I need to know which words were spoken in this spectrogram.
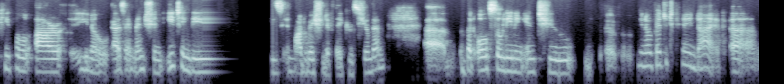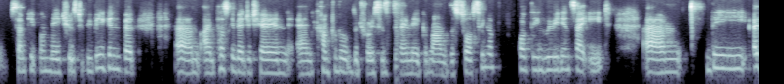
people are, you know, as I mentioned, eating these in moderation if they consume them, um, but also leaning into, uh, you know, vegetarian diet. Um, some people may choose to be vegan, but um, I'm personally vegetarian and comfortable with the choices I make around the sourcing of, of the ingredients I eat. Um, the I,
